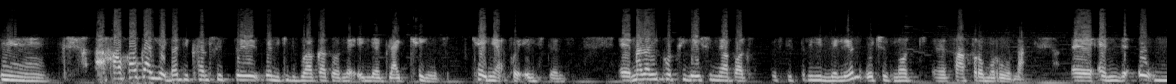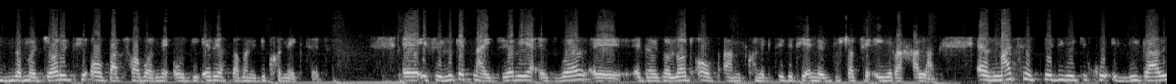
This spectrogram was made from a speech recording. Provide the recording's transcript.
Mm how how ka leba di countries tse tse ne ke di bua ka tsone e like kings Kenya for instance uh, Malawi population is about 53 million, which is not uh, far from Rona. Uh, and uh, the majority of Batswabone or the areas are connected. Uh, if you look at Nigeria as well, there's a lot of um, connectivity and infrastructure in Rahala. As much as studying illegal,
